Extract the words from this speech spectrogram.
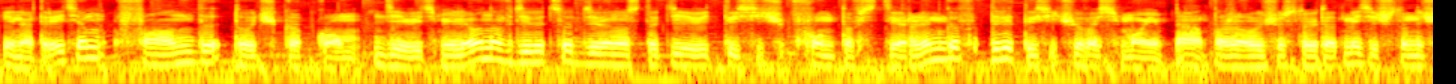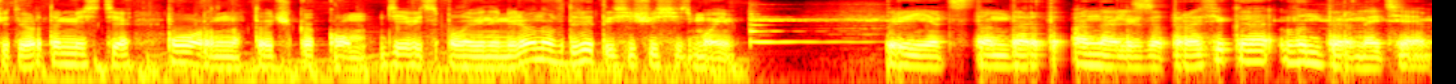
И на третьем Fund.com, 9 миллионов 999 тысяч фунтов стерлингов 2008. А, пожалуй, еще стоит отметить, что на четвертом месте Porn.com, 9,5 миллионов 2007. Принят стандарт анализа трафика в интернете.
